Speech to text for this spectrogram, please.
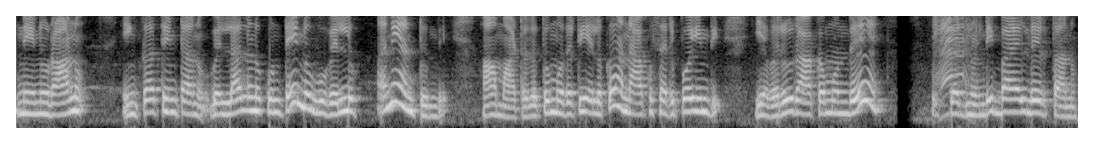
నేను రాను. ఇంకా తింటాను. వెళ్ళాలనుకుంటే నువ్వు వెళ్ళు అని అంటుంది. ఆ మాటలతో మొదటి ఎలుక నాకు సరిపోయింది. ఎవరూ రాకముందే ఇక్కడి నుండి బయలుదేరుతాను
